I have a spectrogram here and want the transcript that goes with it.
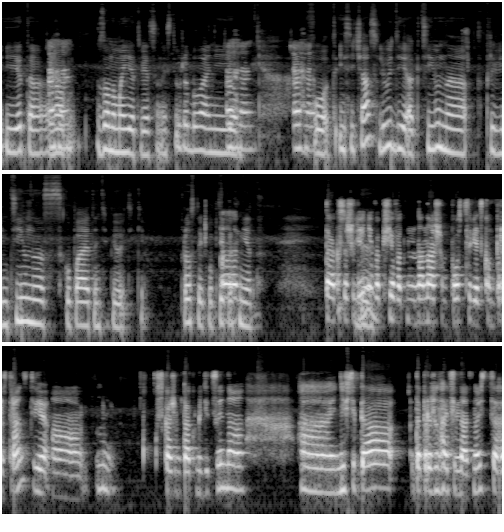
и это uh-huh. ну, зона моей ответственности уже была, а не ее. Uh-huh. Uh-huh. Вот. И сейчас люди активно, превентивно скупают антибиотики. Просто их в аптеках uh, нет. Да, к сожалению, да. вообще вот на нашем постсоветском пространстве, а, ну, скажем так, медицина а, не всегда доброжелательно относится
